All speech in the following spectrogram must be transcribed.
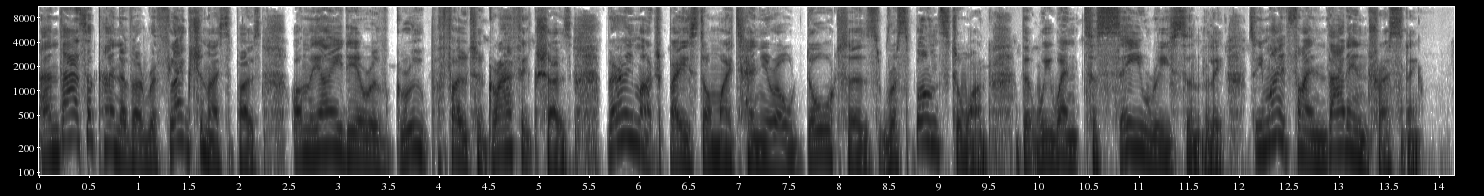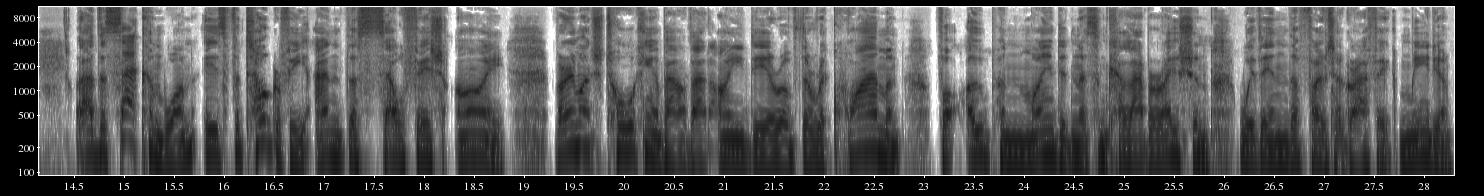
And that's a kind of a reflection, I suppose, on the idea of group photographic shows, very much based on my 10 year old daughter's response to one that we went to see recently. So you might find that interesting. Uh, the second one is photography and the selfish eye. Very much talking about that idea of the requirement for open mindedness and collaboration within the photographic medium.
